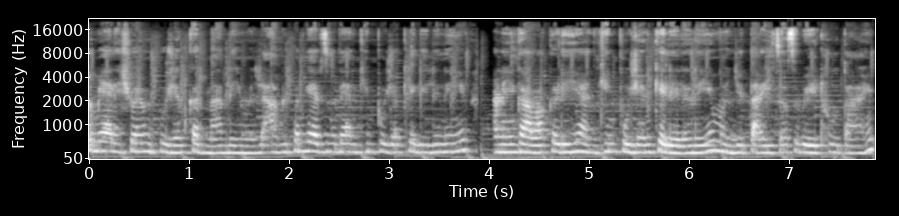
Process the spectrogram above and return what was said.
तुम्ही आल्याशिवाय आम्ही पूजन करणार नाही. म्हणजे आम्ही पण गॅरेजमध्ये आणखीन पूजा केलेली नाही आहे आणि गावाकडेही आणखीन पूजन केलेलं नाही आहे म्हणजे ताईचाच वेट होत आहे.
